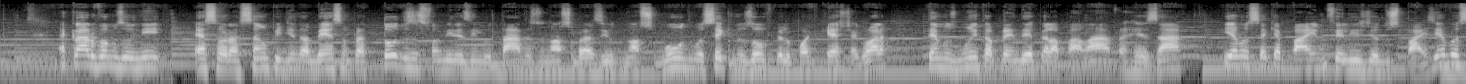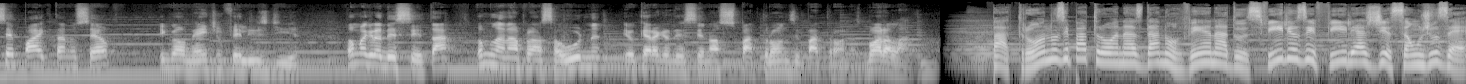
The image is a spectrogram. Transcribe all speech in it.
É claro, vamos unir essa oração pedindo a bênção para todas as famílias enlutadas do nosso Brasil, do nosso mundo. Você que nos ouve pelo podcast agora, temos muito a aprender pela palavra, rezar. E a você que é pai, um feliz dia dos pais. E a você, pai, que está no céu, igualmente um feliz dia. Vamos agradecer, tá? Vamos lá na nossa urna. Eu quero agradecer nossos patronos e patronas. Bora lá. Patronos e patronas da novena dos filhos e filhas de São José.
